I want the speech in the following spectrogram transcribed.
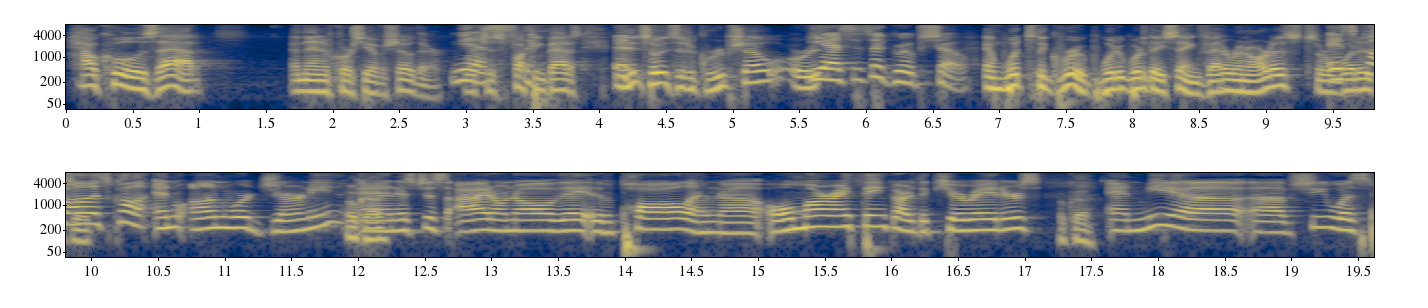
how cool is that? And then, of course, you have a show there, which is fucking badass. And so, is it a group show, or Yes, it's a group show. and what's the group? What, what are they saying? Veteran artists, or It's what is called it? it's called an onward journey, Okay. and it's just I don't know. They Paul and uh, Omar I think are the curators. Okay. And Mia, uh, she was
